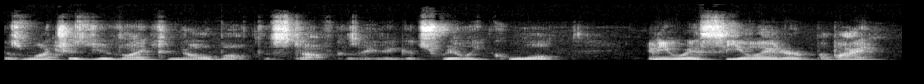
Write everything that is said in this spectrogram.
as much as you'd like to know about this stuff because I think it's really cool. Anyway, see you later. Bye bye.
